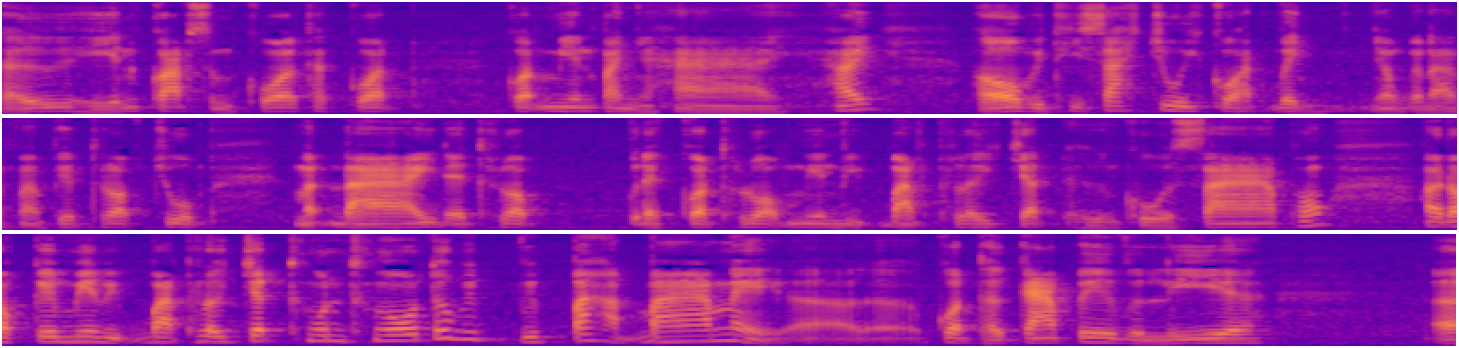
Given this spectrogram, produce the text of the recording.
ត្រូវរៀនគាត់សម្គាល់ថាគាត់គាត់មានបញ្ហាហើយរកវិធីសាស្ត្រជួយគាត់វិញខ្ញុំកណ្ដាលស្មារតីធ្លាប់ជួបម្ដាយដែលធ្លាប់ដែលគាត់ធ្លាប់មានវិបត្តិផ្លូវចិត្តរឿងគ្រួសារផង ហើយដល់គេមានវិបត្តិផ្លូវចិត្តធ្ងន់ធ្ងរទៅវាប៉ះអត់បានទេគាត់ត្រូវការពេលវេលាអឺ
